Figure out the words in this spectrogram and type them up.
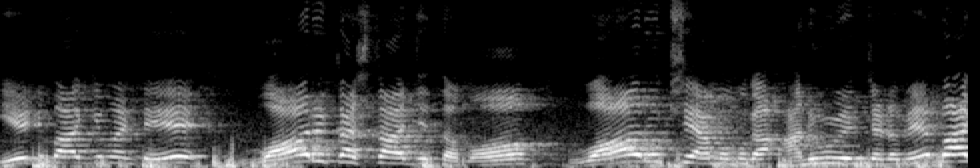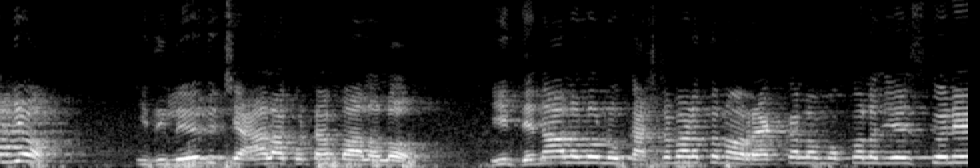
ఏటి భాగ్యం అంటే వారు కష్టార్జితము వారు క్షేమముగా అనుభవించడమే భాగ్యం. ఇది లేదు చాలా కుటుంబాలలో. ఈ దినాలలో నువ్వు కష్టపడుతున్నావు రెక్కలు ముక్కలు చేసుకొని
